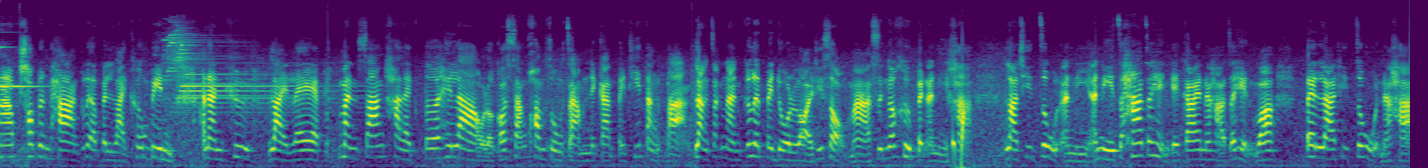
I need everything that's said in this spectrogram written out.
มากๆชอบเดินทางก็เลยเป็นลายเครื่องบิน อันนั้นคือลายแรกมันสร้างคาแรคเตอร์ให้เรา แล้วก็สร้างความทรงจำในการไปที่ต่างๆ หลังจากนั้นก็เลยไปโดนรอยที่สองมา ซึ่งก็คือเป็นอันนี้ค่ะลาทิจูดอันนี้ อันนี้จะถ้าจะเห็นใกล้ๆนะคะ จะเห็นว่าเป็นลาทิจูดนะคะ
